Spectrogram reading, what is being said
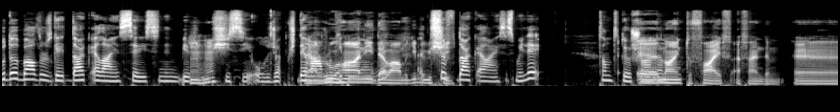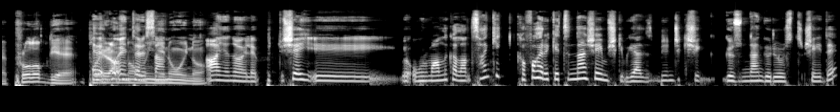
Bu da Baldur's Gate Dark Alliance serisinin bir, Hı hı. bir şeysi olacakmış. Yani Devamı ruhani gibi yani. devamı gibi bir şey. Sırf Dark Alliance ismiyle tanıtılıyor şu Ee, anda. 9 to 5 efendim. Ee, Prolog diye Player bu Unknown'un enteresan. yeni oyunu. Aynen öyle. Şey e, ormanlık alan sanki kafa hareketinden şeymiş gibi geldi. Birinci kişi gözünden görüyoruz şeyde.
